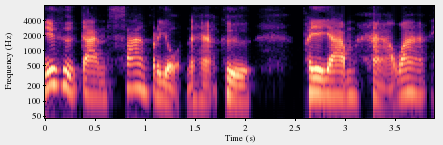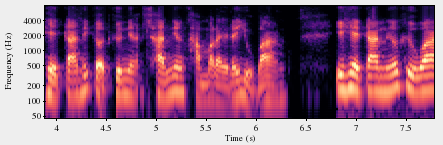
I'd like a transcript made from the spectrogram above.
นี่คือการสร้างประโยชน์นะฮะคือ พยายามหาว่าเหตุการณ์ที่เกิดขึ้นเนี่ยฉันยังทำอะไรได้อยู่บ้าง อีกเหตุการณ์นึงก็คือว่า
